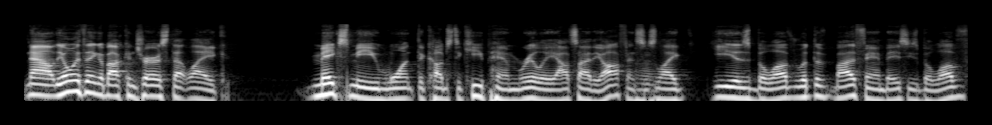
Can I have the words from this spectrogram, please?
Now the only thing about Contreras that like makes me want the Cubs to keep him really outside the offense is mm-hmm. like he is beloved with the by the fan base. He's beloved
